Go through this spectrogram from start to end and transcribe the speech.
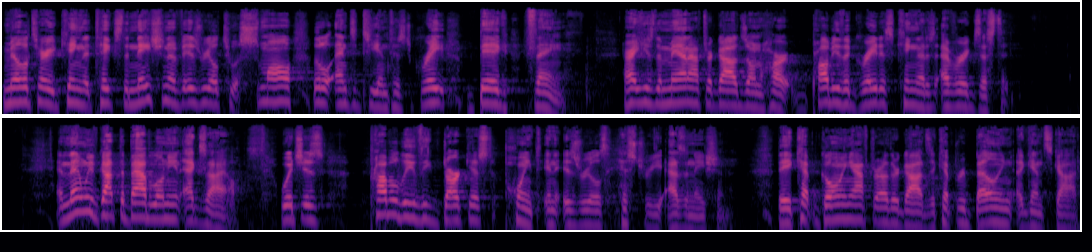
military king that takes the nation of Israel to a small little entity and this great big thing. All right, he's the man after God's own heart, probably the greatest king that has ever existed. And then we've got the Babylonian exile, which is probably the darkest point in Israel's history as a nation. They kept going after other gods, they kept rebelling against God.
